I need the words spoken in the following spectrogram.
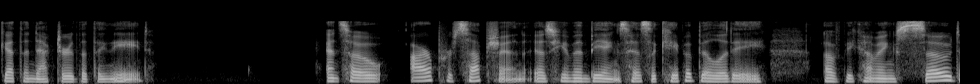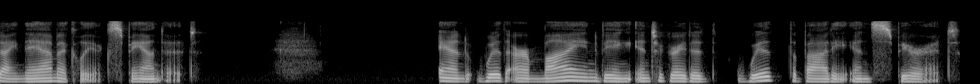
get the nectar that they need. And so our perception as human beings has the capability of becoming so dynamically expanded. And with our mind being integrated with the body and spirit,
